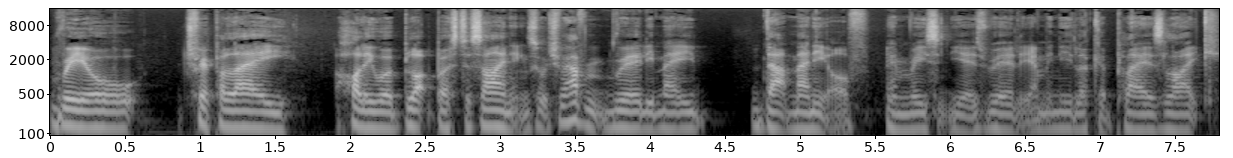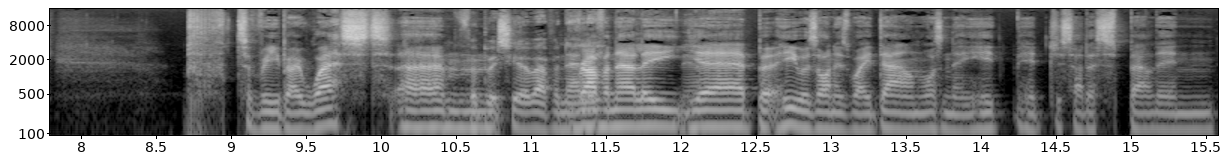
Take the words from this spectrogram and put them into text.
real AAA Hollywood blockbuster signings, which we haven't really made that many of in recent years, really. I mean, you look at players like Taribo West, um, Fabrizio Ravanelli. Ravanelli, Yeah. yeah. but he was on his way down, wasn't he? He he'd just had a spell in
